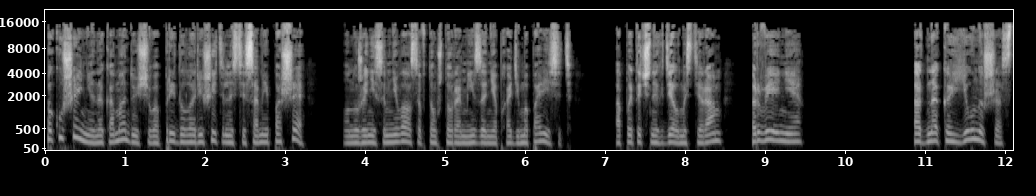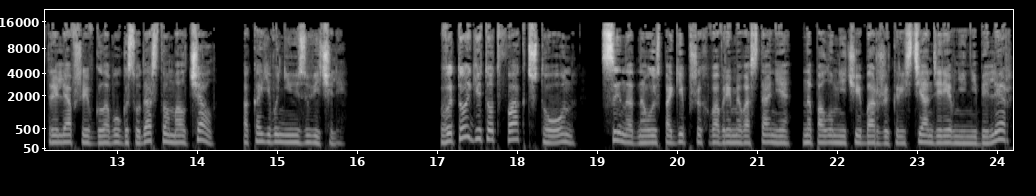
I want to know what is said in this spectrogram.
Покушение на командующего придало решительности самой Паше. Он уже не сомневался в том, что Рамиза необходимо повесить. А дел мастерам — рвение. Однако юноша, стрелявший в главу государства, молчал, пока его не изувечили. В итоге тот факт, что он, сын одного из погибших во время восстания на паломничьей барже крестьян деревни Небелер,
